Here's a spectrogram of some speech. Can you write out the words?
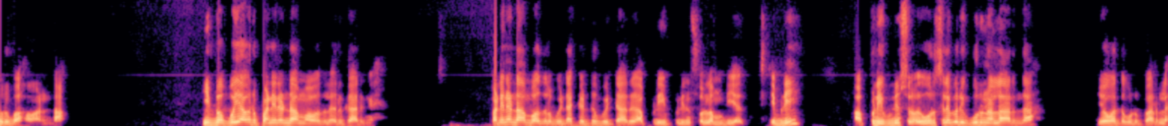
குரு பகவான் தான். இப்ப போய் அவர் பன்னிரெண்டாம் பாவத்துல இருக்காருங்க. பன்னிரெண்டாம் பாவத்துல போயிட்டா கெட்டு போயிட்டாரு அப்படி இப்படின்னு சொல்ல முடியாது. எப்படி? அப்படி இப்படின்னு சொல்ல ஒரு சில பேர் குரு நல்லா இருந்தா யோகத்தை கொடுப்பார்ல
